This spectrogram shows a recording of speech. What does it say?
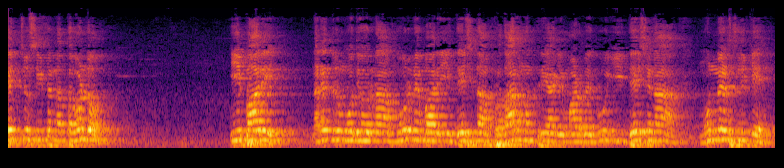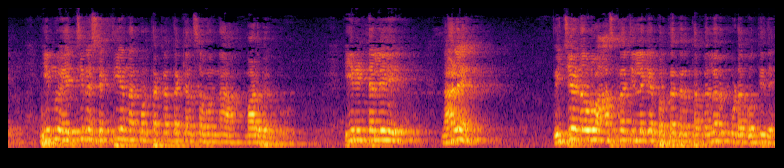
ಹೆಚ್ಚು ಸೀಟನ್ನ ತಗೊಂಡು ಈ ಬಾರಿ ನರೇಂದ್ರ ಮೋದಿ ಅವ್ರನ್ನ ಮೂರನೇ ಬಾರಿ ಈ ದೇಶದ ಪ್ರಧಾನಮಂತ್ರಿಯಾಗಿ ಮಾಡಬೇಕು. ಈ ದೇಶನ ಮುನ್ನಡೆಸಲಿಕ್ಕೆ ಇನ್ನು ಹೆಚ್ಚಿನ ಶಕ್ತಿಯನ್ನ ಕೊಡ್ತಕ್ಕಂಥ ಕೆಲಸವನ್ನ ಮಾಡಬೇಕು. ಈ ನಿಟ್ಟಿನಲ್ಲಿ ನಾಳೆ ವಿಜಯಣ್ಣವರು ಹಾಸನ ಜಿಲ್ಲೆಗೆ ಬರ್ತಾ ಕೂಡ ಗೊತ್ತಿದೆ.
